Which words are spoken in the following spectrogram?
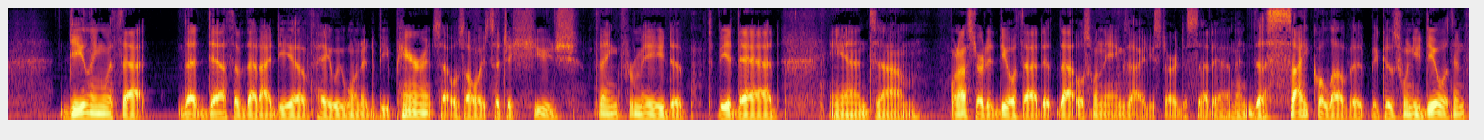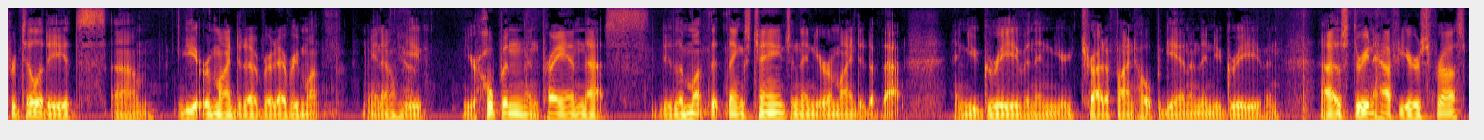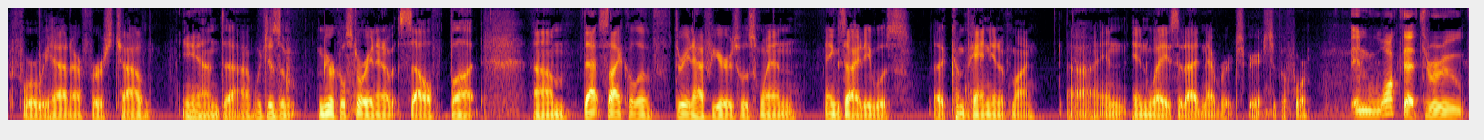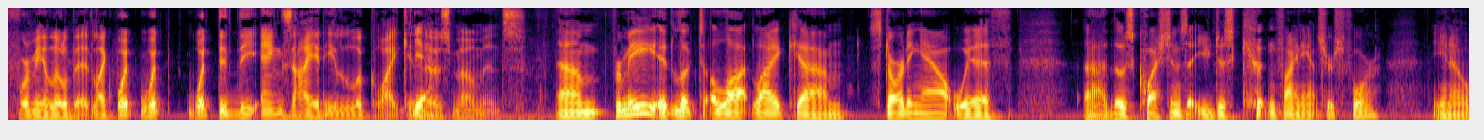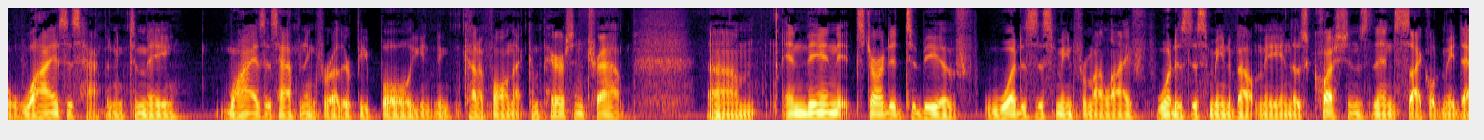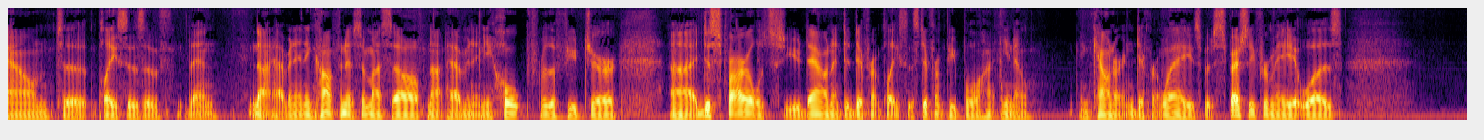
dealing with that that death of that idea of hey we wanted to be parents that was always such a huge thing for me to to be a dad. And um, when I started to deal with that it, that was when the anxiety started to set in. And the cycle of it because when you deal with infertility it's um, you get reminded of it every month you know? Yeah. you you're hoping and praying that's the month that things change and then you're reminded of that. And you grieve and then you try to find hope again and then you grieve. And uh, it was three and a half years for us before we had our first child and uh, which is a miracle story in and of itself. But um, that cycle of three and a half years was when anxiety was a companion of mine uh, in in ways that I'd never experienced it before. And walk that through for me a little bit. Like what what what did the anxiety look like in yeah. those moments? Um, for me, it looked a lot like um, starting out with uh, those questions that you just couldn't find answers for. You know, why is this happening to me? Why is this happening for other people? You, you kind of fall in that comparison trap. Um, and then it started to be of what does this mean for my life? What does this mean about me? And those questions then cycled me down to places of then not having any confidence in myself, not having any hope for the future. Uh, it just spirals you down into different places. Different people, you know, encounter it in different ways. But especially for me, it was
